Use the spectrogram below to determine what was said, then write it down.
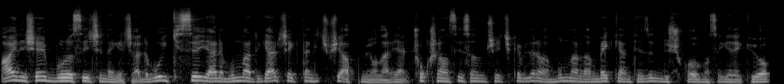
Aynı şey burası için de geçerli. Bu ikisi yani bunlar gerçekten hiçbir şey atmıyorlar. Yani çok şanslıysanız bir şey çıkabilir ama bunlardan beklentinizin düşük olması gerekiyor.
